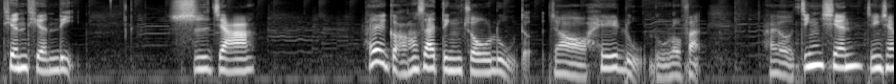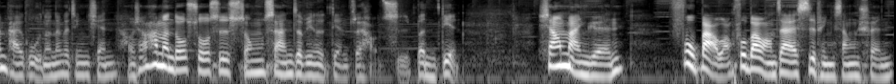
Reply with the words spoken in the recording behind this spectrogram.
天天利施家，还有一个好像是在汀州路的，叫黑卤卤肉饭。还有金鲜金鲜排骨的那个金鲜，好像他们都说是松山这边的店最好吃。本店香满园。富霸王，富霸王在四平商圈，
